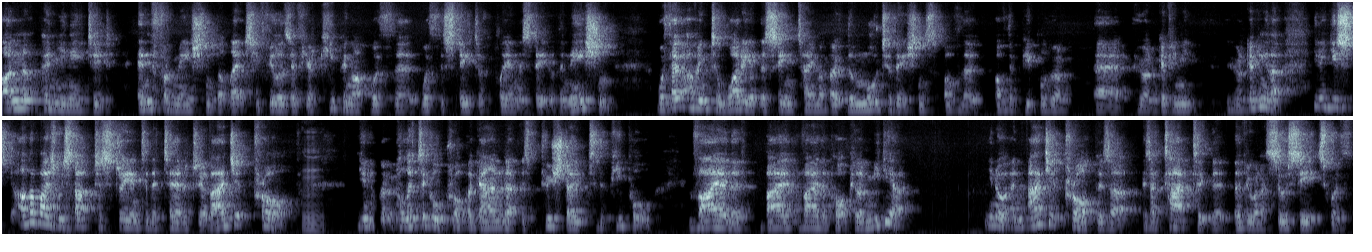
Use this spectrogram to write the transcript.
unopinionated information that lets you feel as if you're keeping up with the with the state of play and the state of the nation without having to worry at the same time about the motivations of the of the people who are uh, who are giving you who are giving you that. You know, you, otherwise we start to stray into the territory of agitprop. Mm. You know, political propaganda is pushed out to the people via the via, via the popular media. You know, and agitprop is a is a tactic that everyone associates with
